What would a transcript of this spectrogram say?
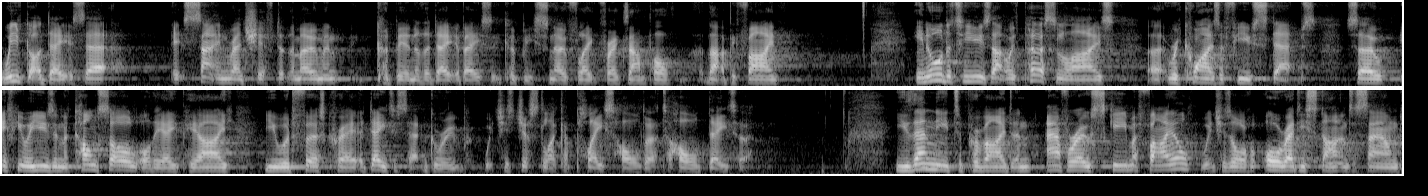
we've got a data set. It's sat in Redshift at the moment. It could be another database. It could be Snowflake, for example. That would be fine. In order to use that with Personalize, uh, requires a few steps. So if you were using the console or the API, you would first create a dataset group, which is just like a placeholder to hold data. You then need to provide an Avro schema file, which is already starting to sound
